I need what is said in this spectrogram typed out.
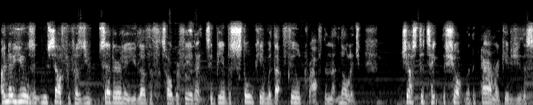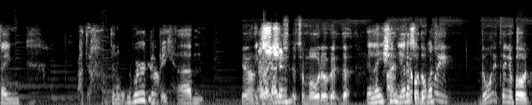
I know you as yourself because you said earlier you love the photography and that, to be able to stalk in with that field craft and that knowledge, just to take the shot with the camera gives you the same. I don't know what the word would be. Um, yeah, Elation? it's, it's a motive. It- the- elation. I- yeah, you that's know, a the good one. only the only thing about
